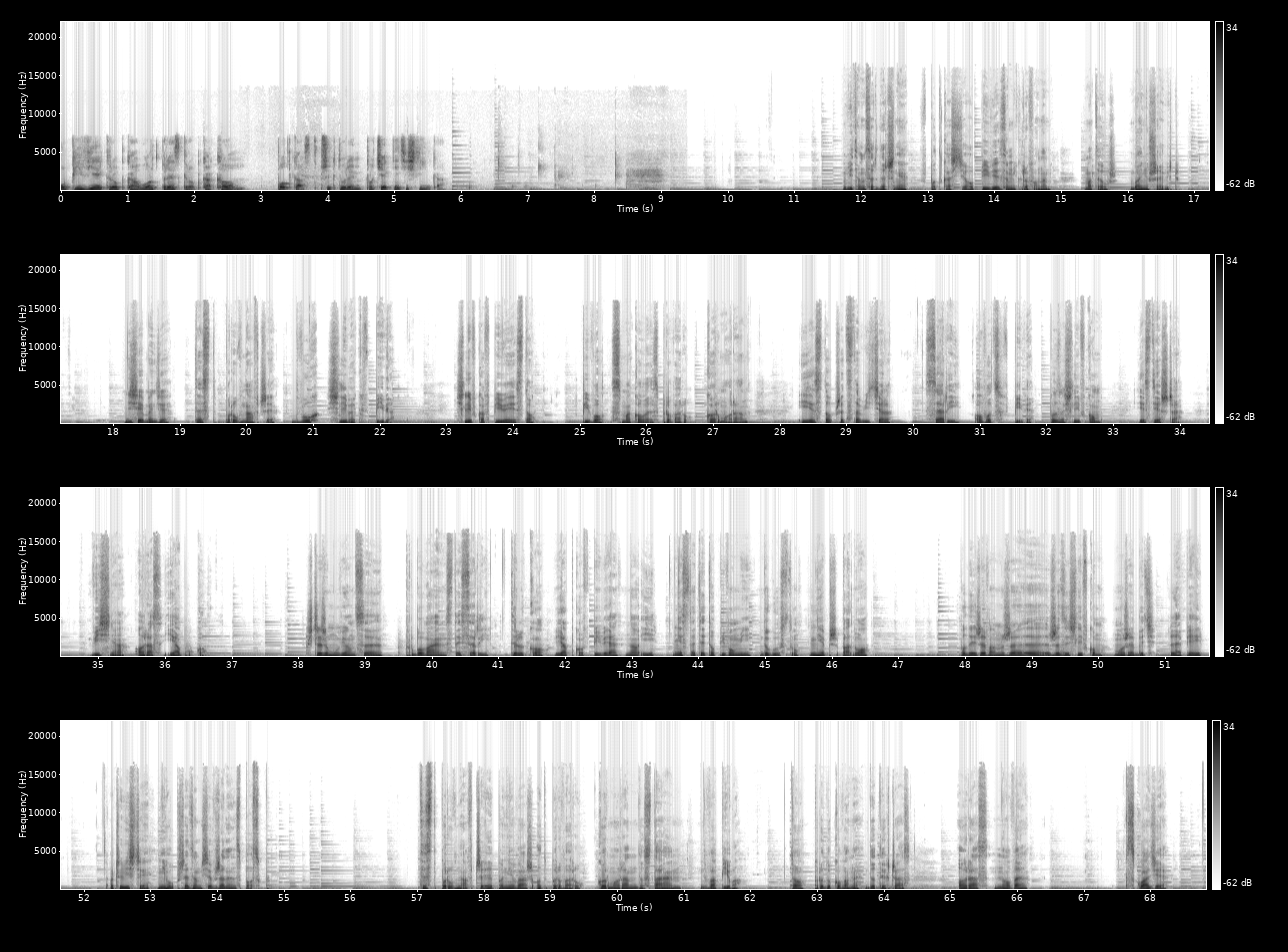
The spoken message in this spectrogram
opiwie.wordpress.com Podcast, przy którym pocieknie Ci ślinka. Witam serdecznie w podcaście o piwie za mikrofonem Mateusz Baniuszewicz. Dzisiaj będzie test porównawczy dwóch śliwek w piwie. Śliwka w piwie jest to piwo smakowe z browaru Cormoran i jest to przedstawiciel serii Owoc w piwie. Poza śliwką jest jeszcze wiśnia oraz jabłko. Szczerze mówiąc, y, próbowałem z tej serii tylko jabłko w piwie, no i niestety to piwo mi do gustu nie przypadło. Podejrzewam, że, że ze śliwką może być lepiej. Oczywiście nie uprzedzam się w żaden sposób. Test porównawczy, ponieważ od browaru Cormoran dostałem dwa piwa. To produkowane dotychczas oraz nowe w składzie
